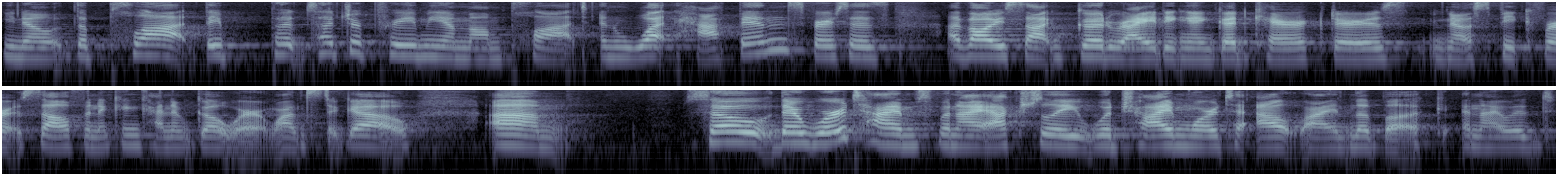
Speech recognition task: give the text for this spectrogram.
You know, the plot, they put such a premium on plot and what happens versus I've always thought good writing and good characters, you know, speak for itself and it can kind of go where it wants to go. Um, so there were times when I actually would try more to outline the book and I would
